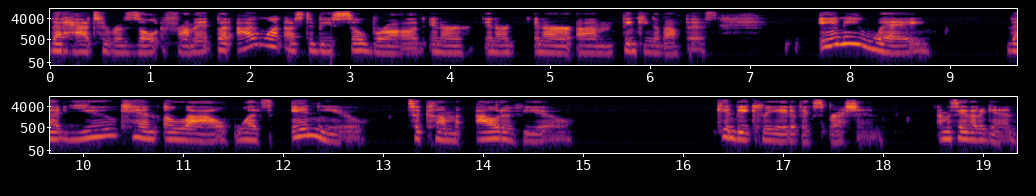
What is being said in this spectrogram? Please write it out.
that had to result from it but i want us to be so broad in our in our in our um, thinking about this any way that you can allow what's in you to come out of you can be creative expression. I'm going to say that again.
